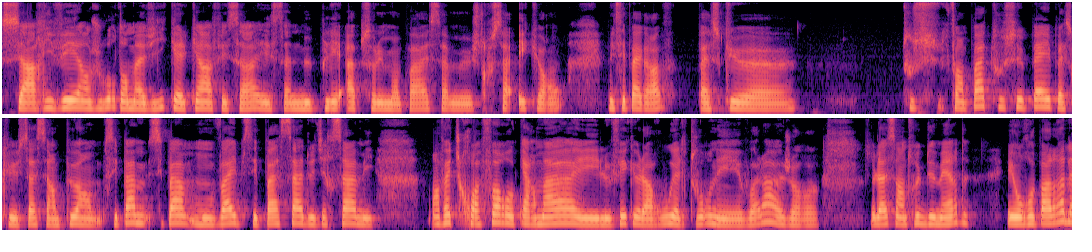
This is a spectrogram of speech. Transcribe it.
c'est arrivé un jour dans ma vie, quelqu'un a fait ça et ça ne me plaît absolument pas, ça me, je trouve ça écœurant, mais c'est pas grave parce que tout, enfin pas tout se paye parce que ça c'est un peu, un, c'est pas, c'est pas mon vibe, c'est pas ça de dire ça, mais en fait je crois fort au karma et le fait que la roue elle tourne et voilà, genre là c'est un truc de merde. Et on reparlera de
